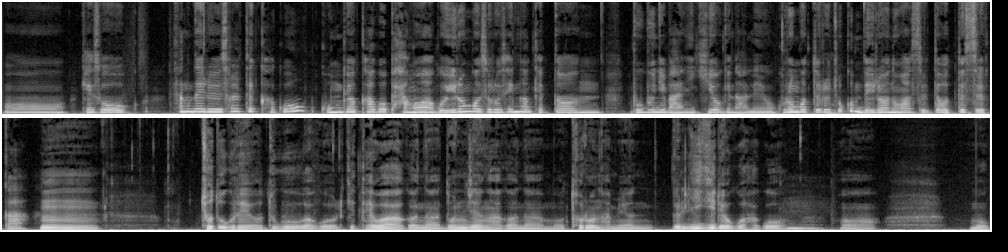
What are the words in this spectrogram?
어 계속 상대를 설득하고 공격하고 방어하고 이런 것으로 생각했던 부분이 많이 기억이 나네요. 그런 것들을 조금 내려놓았을 때 어땠을까? 음, 저도 그래요. 누구하고 이렇게 대화하거나 논쟁하거나 뭐 토론하면 늘 이기려고 하고, 음. 어, 뭐,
